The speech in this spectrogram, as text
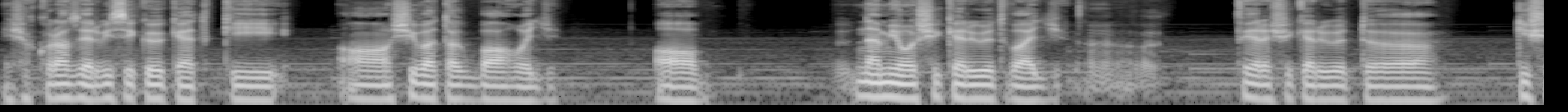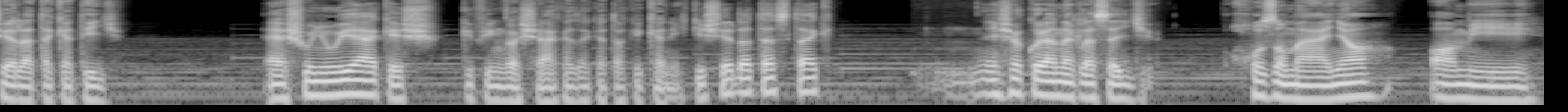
és akkor azért viszik őket ki a sivatagba, hogy a nem jól sikerült, vagy félre sikerült kísérleteket így elsúnyulják, és kifingassák ezeket, akiken így kísérleteztek, és akkor ennek lesz egy hozománya, ami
